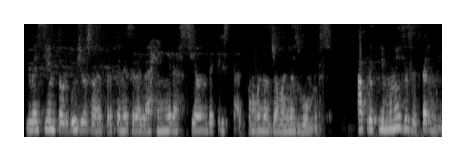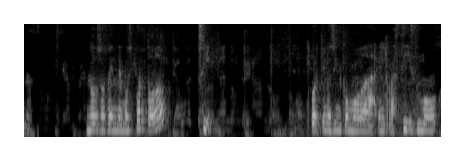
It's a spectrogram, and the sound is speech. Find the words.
Me siento orgullosa de pertenecer a la generación de cristal, como nos llaman los boomers. Apropiémonos de ese término. ¿Nos ofendemos por todo? Sí, porque nos incomoda el racismo,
